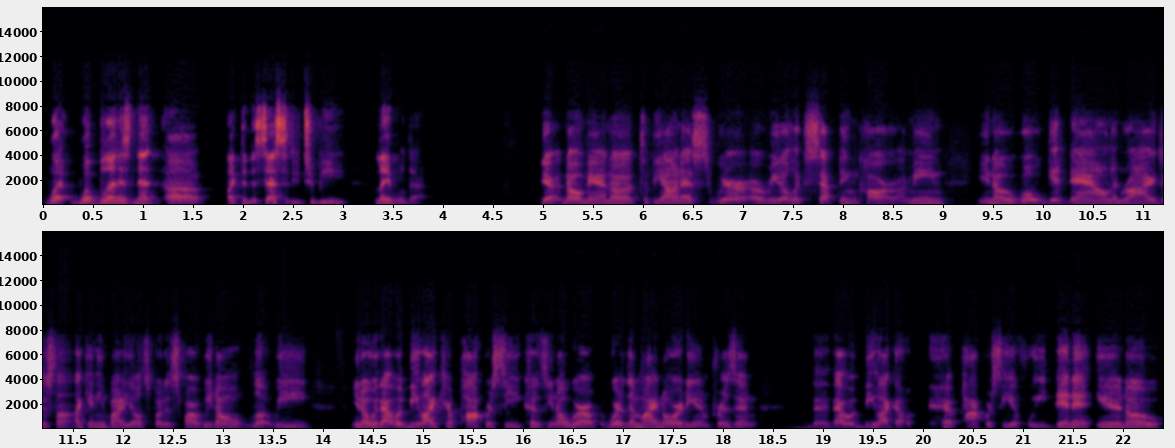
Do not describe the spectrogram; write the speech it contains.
what what blood is net uh, like the necessity to be labeled that. Yeah, no, man. Uh, to be honest, we're a real accepting car. I mean, you know, we'll get down and ride just like anybody else. But as far we don't look, we, you know, that would be like hypocrisy because you know we're we're the minority in prison. That would be like a hypocrisy if we didn't, you know,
